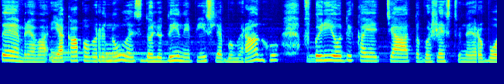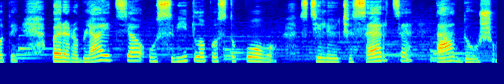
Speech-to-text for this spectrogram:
темрява, яка повернулась до людини після бумерангу в періоди каяття та божественної роботи, переробляється у світло поступово, зцілюючи серце та душу.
